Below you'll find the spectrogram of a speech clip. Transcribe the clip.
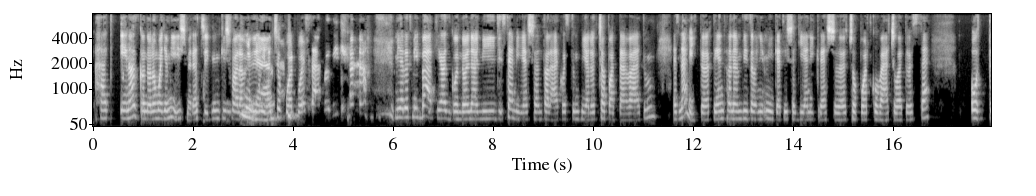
Hát én azt gondolom, hogy a mi ismerettségünk is valami ilyen csoportból származik. mielőtt még bárki azt gondolná, hogy mi így személyesen találkoztunk, mielőtt csapattá váltunk. Ez nem így történt, hanem bizony minket is egy ilyen ikres csoport kovácsolt össze ott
